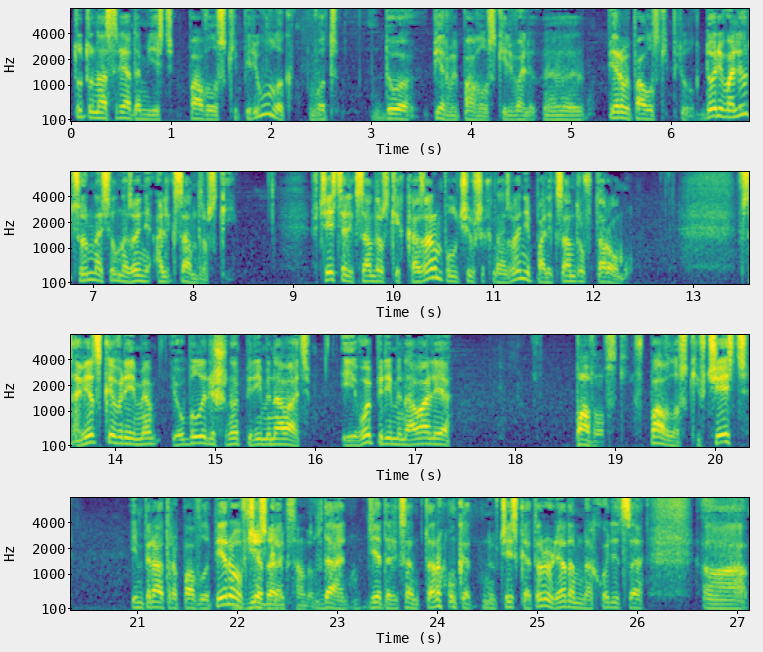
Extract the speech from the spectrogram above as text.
Тут у нас рядом есть Павловский переулок. Вот до первый Павловский, револю... Э, первый Павловский переулок. До революции он носил название Александровский в честь Александровских казарм, получивших название по Александру II. В советское время его было решено переименовать, и его переименовали Павловский. в Павловский в честь императора Павла I. В честь, Александра. Да, деда Александра II, ну, в честь которого рядом находится, а,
